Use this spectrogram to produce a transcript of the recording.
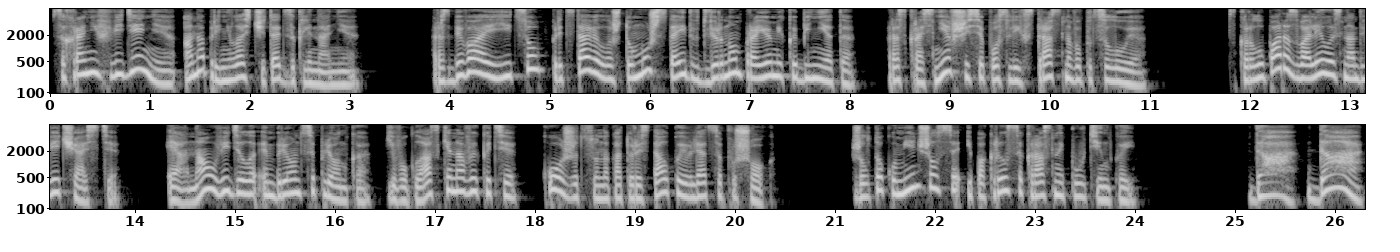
Сохранив видение, она принялась читать заклинание. Разбивая яйцо, представила, что муж стоит в дверном проеме кабинета, раскрасневшийся после их страстного поцелуя. Скорлупа развалилась на две части, и она увидела эмбрион цыпленка, его глазки на выкате — кожицу, на которой стал появляться пушок. Желток уменьшился и покрылся красной паутинкой. «Да, да!»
